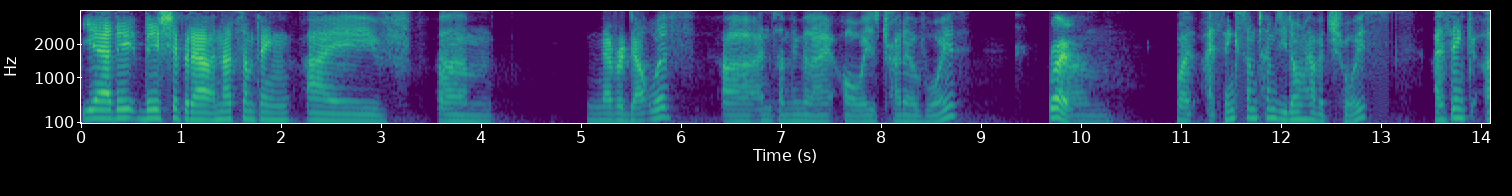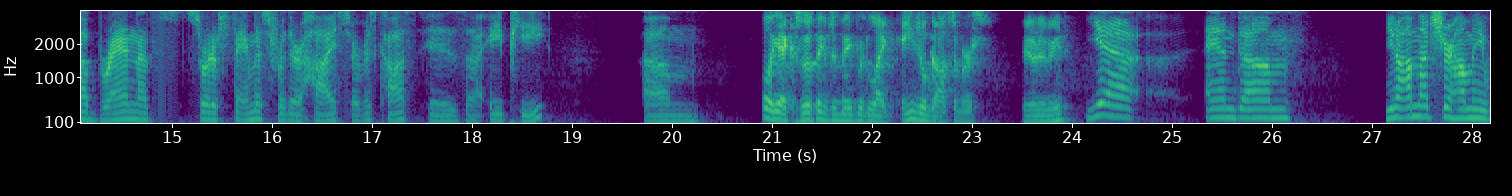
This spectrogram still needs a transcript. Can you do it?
yeah, they, they ship it out. And that's something I've um, never dealt with uh, and something that I always try to avoid. Right. Um, but I think sometimes you don't have a choice. I think a brand that's sort of famous for their high service costs is uh, AP. Um, well, yeah, because those things are made with like angel gossamers. You know what I mean? Yeah, and um, you know, I'm not sure how many.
